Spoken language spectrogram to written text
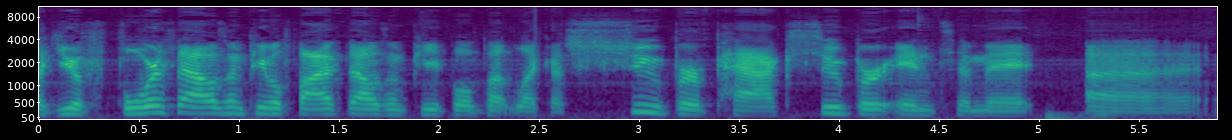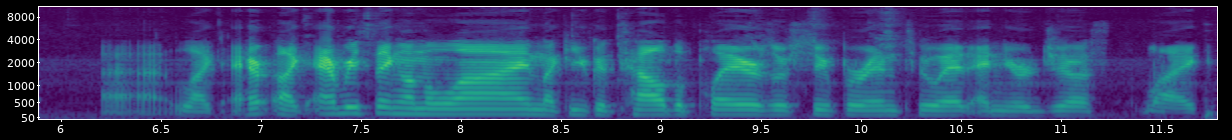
like you have 4,000 people, 5,000 people, but like a super packed, super intimate, uh, uh, like er, like everything on the line. Like you could tell the players are super into it, and you're just like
